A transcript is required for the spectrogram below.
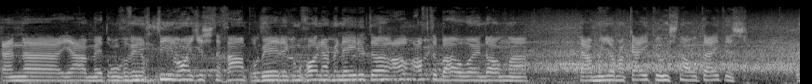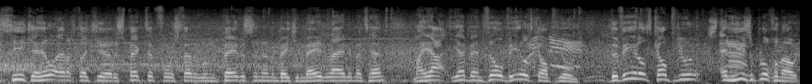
En uh, ja, met ongeveer nog 10 rondjes te gaan probeerde ik hem gewoon naar beneden te, af te bouwen. En dan ja, moet je maar kijken hoe snel de tijd is. Zie ik je heel erg dat je respect hebt voor Sverre Pedersen en een beetje medelijden met hem. Maar ja, jij bent wel wereldkampioen. De wereldkampioen en hier is een ploegenoot.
